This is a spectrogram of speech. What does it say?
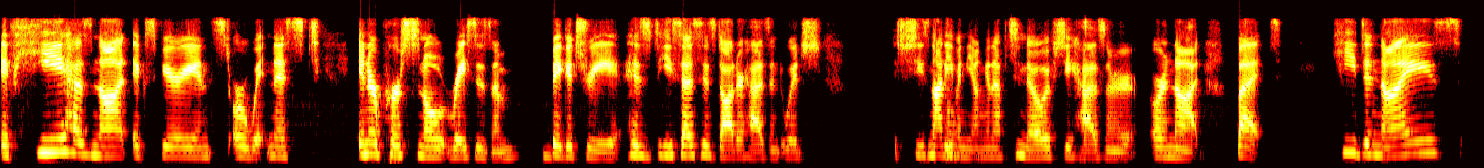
if he has not experienced or witnessed interpersonal racism, bigotry, his he says his daughter hasn't, which she's not even young enough to know if she has or or not, but he denies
